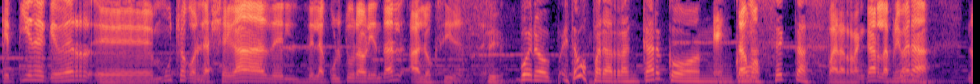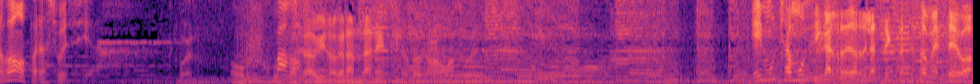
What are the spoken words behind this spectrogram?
que tiene que ver eh, mucho con la llegada del- de la cultura oriental al occidente. Sí. Bueno, ¿estamos para arrancar con, con las sectas? Para arrancar la primera, nos vamos para Suecia. Bueno, Uf, Vamos. acá vino el gran danés y nosotros vamos a Suecia. Y hay mucha música alrededor de las sectas, eso me ceba.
